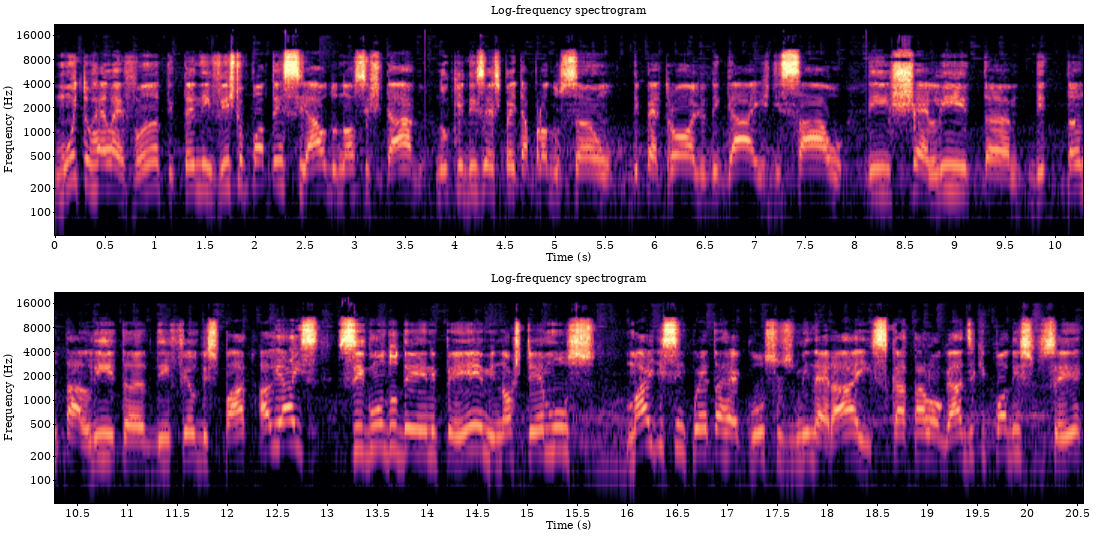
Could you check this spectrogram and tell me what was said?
muito relevante, tendo em vista o potencial do nosso estado no que diz respeito à produção de petróleo, de gás, de sal, de xelita, de tantalita, de feldespato. Aliás, segundo o DNPM, nós temos mais de 50 recursos minerais catalogados e que podem ser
